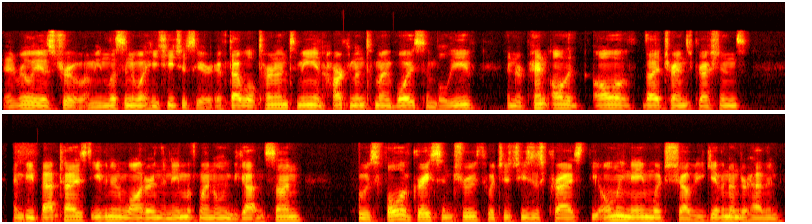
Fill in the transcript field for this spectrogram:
it really is true. I mean, listen to what he teaches here. If thou wilt turn unto me and hearken unto my voice and believe and repent all the all of thy transgressions and be baptized even in water in the name of mine only begotten Son, who is full of grace and truth, which is Jesus Christ, the only name which shall be given under heaven,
